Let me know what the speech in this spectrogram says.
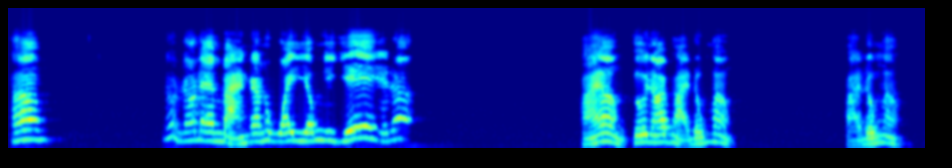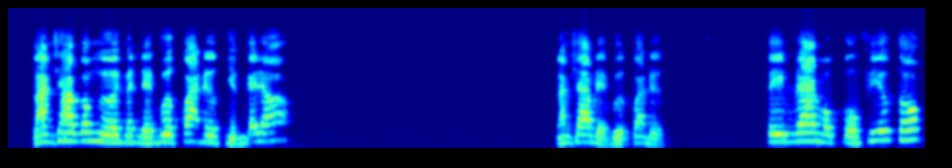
Không? Nó nó đem bạn ra nó quay giống như dế vậy đó. Phải không? Tôi nói phải đúng không? Phải đúng không? Làm sao con người mình để vượt qua được những cái đó? Làm sao để vượt qua được? Tìm ra một cổ phiếu tốt.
